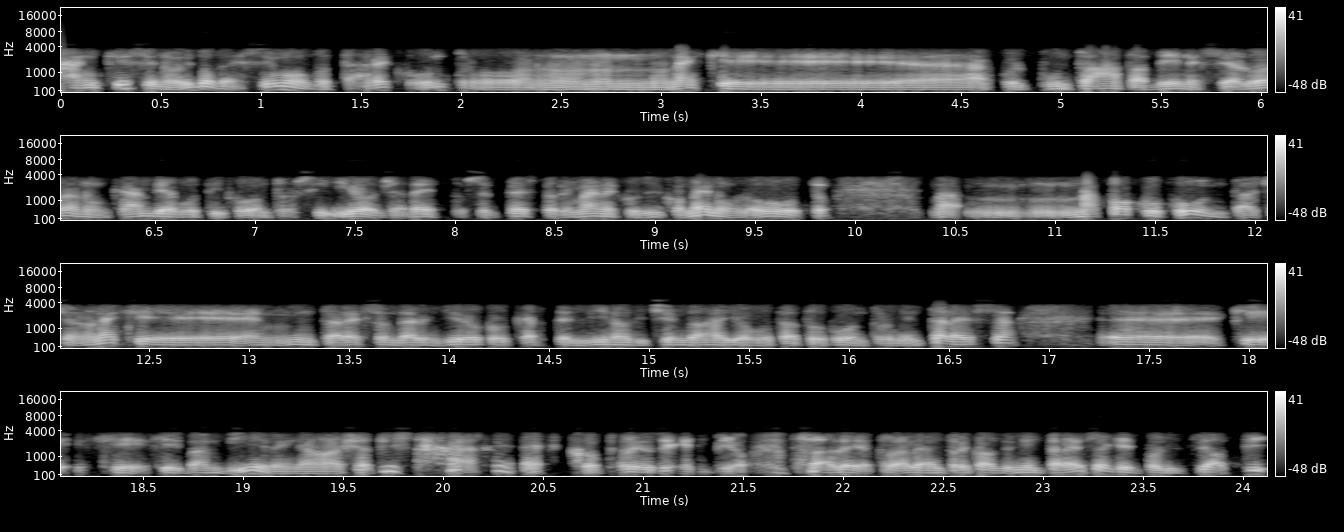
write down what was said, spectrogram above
anche se noi dovessimo votare contro, non, non è che eh, a quel punto ah va bene se allora non cambia voti contro, sì io ho già detto se il testo rimane così com'è non lo voto, ma, mm, ma poco conta, cioè non è che mi interessa andare in giro col cartellino dicendo ah io ho votato contro, mi interessa eh, che, che, che, i bambini vengano lasciati stare, ecco per esempio, tra le, tra le, altre cose, mi interessa che i poliziotti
